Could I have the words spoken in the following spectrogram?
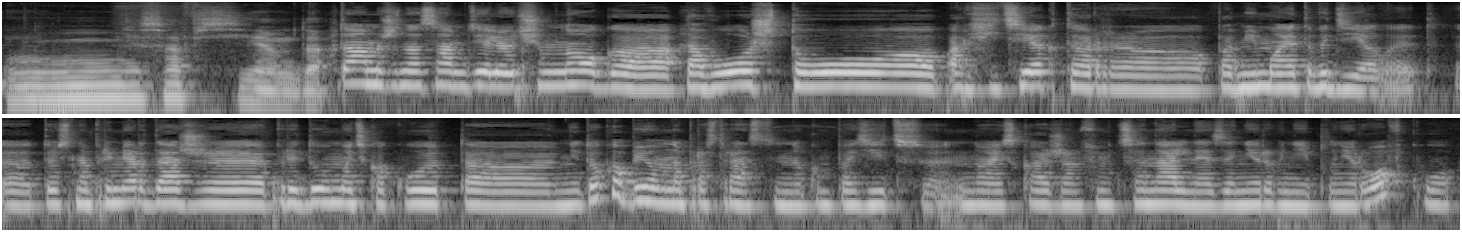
Не совсем, да. Там же на самом деле очень много того, что архитектор э, помимо этого делает. Э, То есть, например, даже придумать какую-то не только объемно-пространственную композицию, но и, скажем, функциональное зонирование и планировку,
